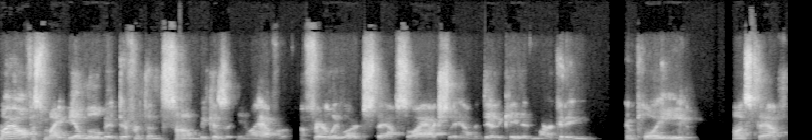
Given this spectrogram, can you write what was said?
my office might be a little bit different than some because you know i have a, a fairly large staff so i actually have a dedicated marketing employee on staff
